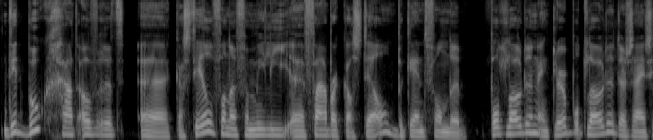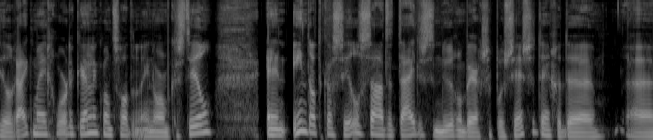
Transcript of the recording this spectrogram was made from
dit boek gaat over het uh, kasteel van een familie uh, Faber-Castell. Bekend van de potloden en kleurpotloden. Daar zijn ze heel rijk mee geworden kennelijk, want ze hadden een enorm kasteel. En in dat kasteel zaten tijdens de Nurembergse processen... tegen de uh,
